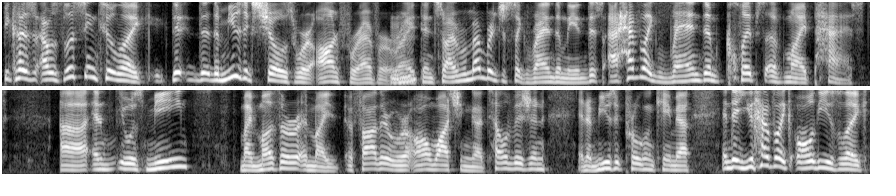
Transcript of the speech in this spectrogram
because I was listening to like the, the the music shows were on forever, Mm-hmm. right? And so I remember just like randomly, and this I have like random clips of my past, uh, and it was me. My mother and my father were all watching uh, television, and a music program came out. And then you have like all these like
